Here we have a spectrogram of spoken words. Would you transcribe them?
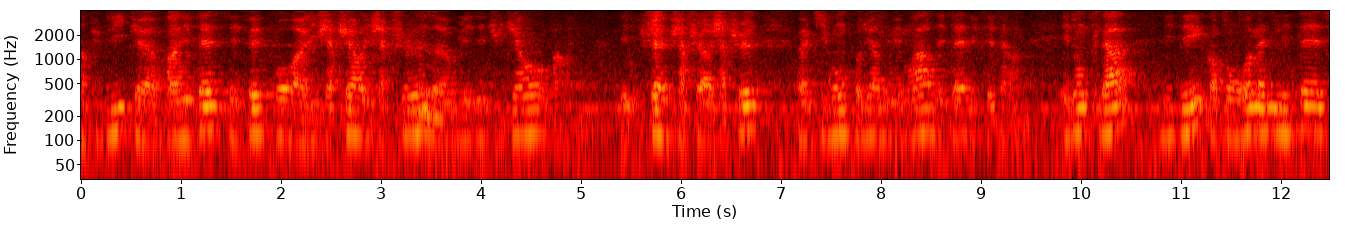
un public, euh, enfin les thèses c'est fait pour euh, les chercheurs, les chercheuses, euh, ou les étudiants, enfin les jeunes chercheurs et chercheuses, euh, qui vont produire des mémoires, des thèses, etc. Et donc là, l'idée, quand on remanie les thèses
